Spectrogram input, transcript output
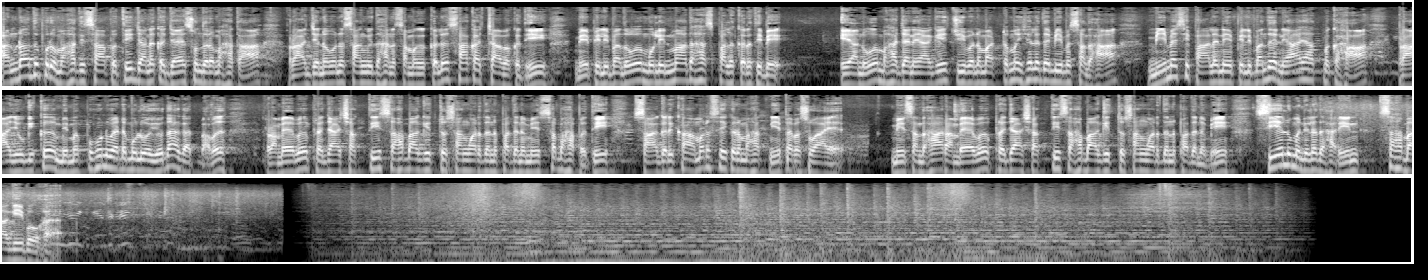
අනුරාධපුර මහදිසාපති ජනක ජයසුන්දර මහතා රාජ්‍ය නොවන සංවිධාන සමග කළ සාකච්ඡාවකදී මේ පිළිබඳව මුලින්ම අදහස් පළ කර තිබේ. ඒ අනුව මහජනයාගේ ජීවන මට්ටම ඉහළ දැමීම සඳහා මීමැසි පාලනය පිළිබඳ න්‍යායාත්මක හා ප්‍රායෝගික මෙම පුහුණු වැඩමුළුව යොදාගත් බව රඹෑව ප්‍රජාශක්ති සහභාගිත්ව සංවර්ධන පදනමේ සභාපති සාගරිකා අමරසේකර මහත්මිය පැවසුවාය. මේ සඳහා රඹෑව ප්‍රජාශක්ති සහභාගිත්ව සංවර්ධන පදනමේ සියලුම නිලධහරින් සහභාගී වූහ.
